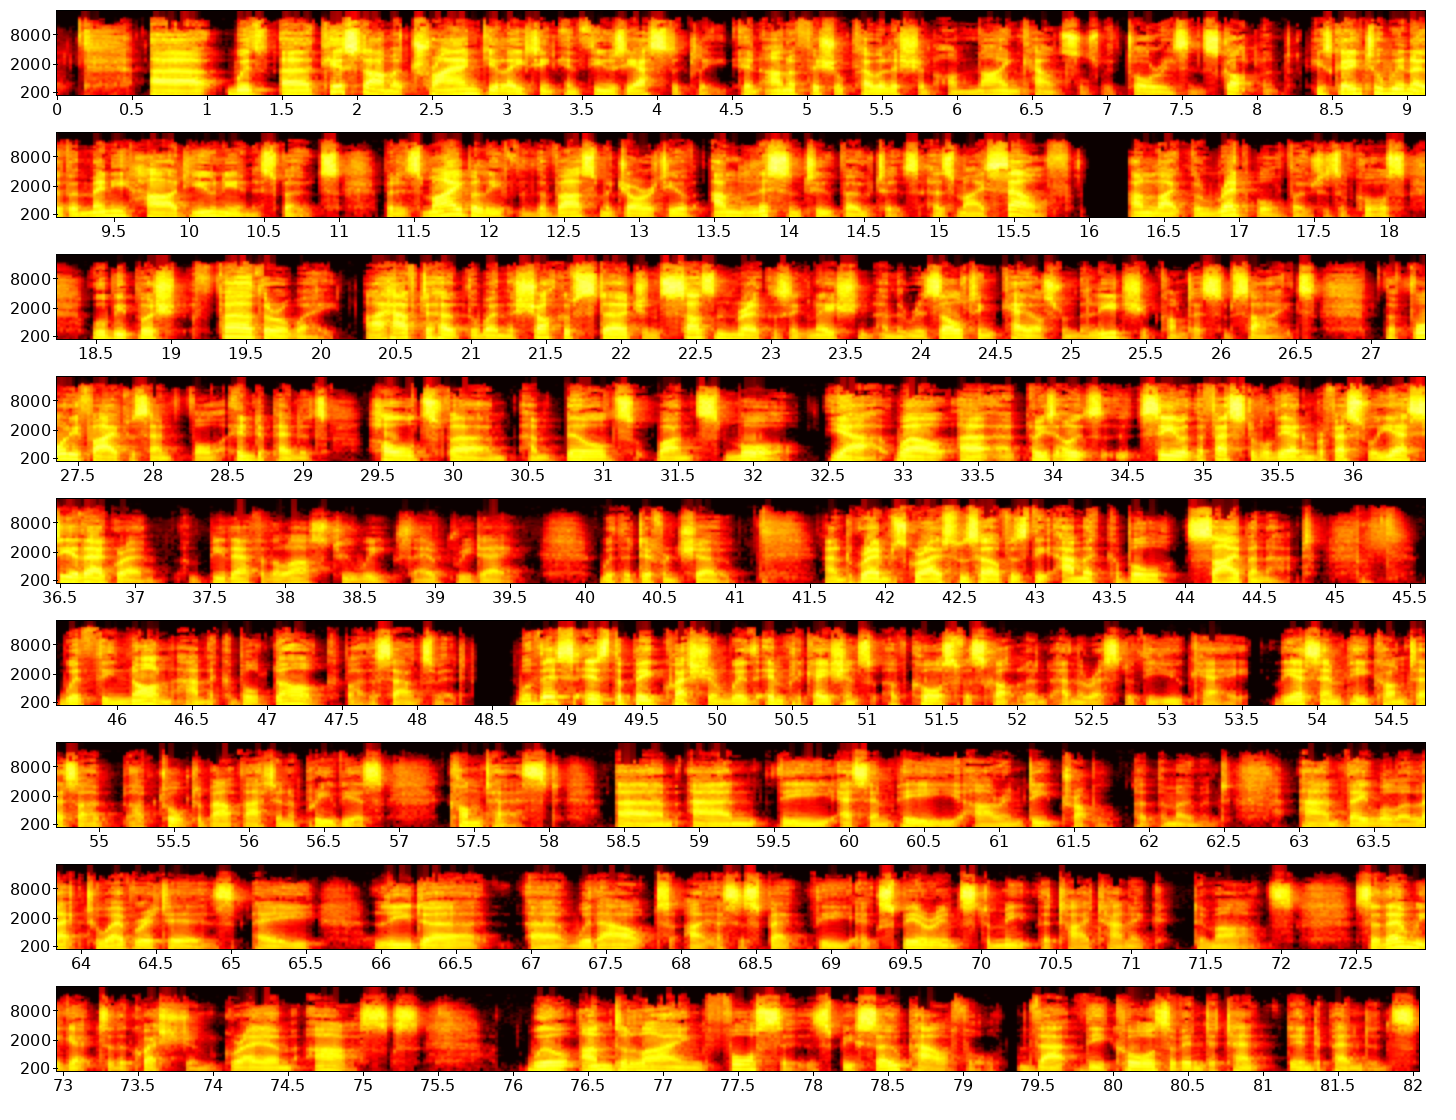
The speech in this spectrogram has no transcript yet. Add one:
uh, with uh, Keir Starmer triangulating enthusiastically in unofficial coalition on nine councils with Tories in Scotland, he's going to win over many hard unionist votes. But it's my belief that the vast majority of unlistened to voters, as myself, unlike the red wall voters, of course, will be pushed further away I have to hope that when the shock of Sturgeon's sudden resignation and the resulting chaos from the leadership contest subsides, the 45% for independence holds firm and builds once more. Yeah, well, uh, uh oh, see you at the festival, the Edinburgh Festival. Yeah, see you there, Graham. Be there for the last two weeks, every day, with a different show. And Graham describes himself as the amicable cybernat, with the non amicable dog, by the sounds of it. Well, this is the big question with implications, of course, for Scotland and the rest of the UK. The SNP contest, I've, I've talked about that in a previous contest. Um, and the SNP are in deep trouble at the moment. And they will elect whoever it is a leader uh, without, I, I suspect, the experience to meet the Titanic demands. So then we get to the question Graham asks will underlying forces be so powerful that the cause of independence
